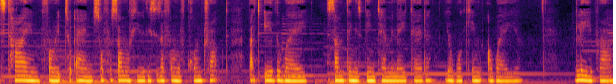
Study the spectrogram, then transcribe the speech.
it's time for it to end. So, for some of you, this is a form of contract, but either way, something is being terminated. You're walking away. Libra,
